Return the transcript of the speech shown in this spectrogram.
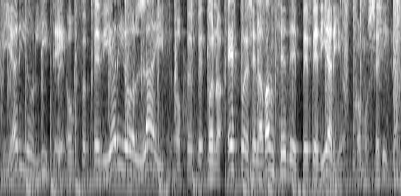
Diario Lite o Pepe Diario Light o Pepe... Bueno, esto es el avance de Pepe Diario, como se diga.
